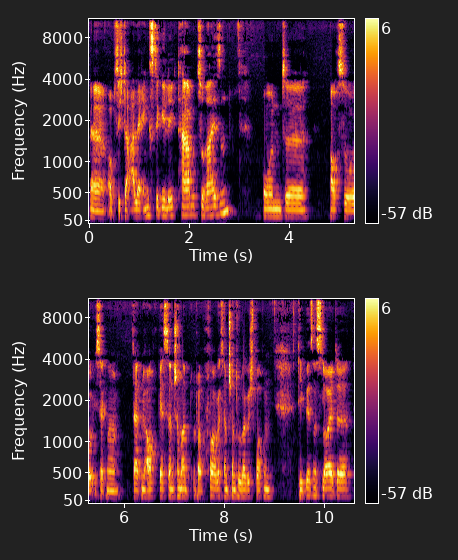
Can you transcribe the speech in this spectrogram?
äh, ob sich da alle Ängste gelegt haben zu reisen. Und äh, auch so, ich sag mal, da hatten wir auch gestern schon mal oder vorgestern schon drüber gesprochen, die Businessleute,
